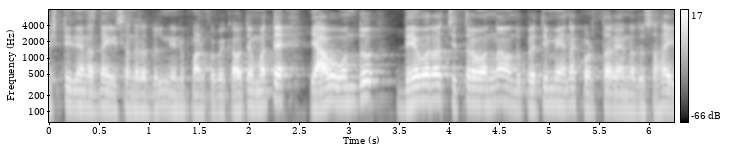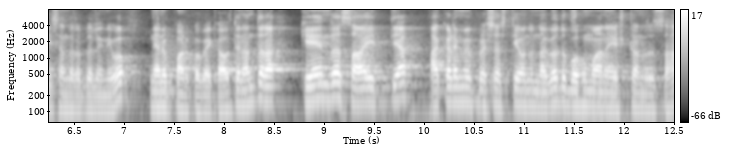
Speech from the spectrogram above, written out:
ಎಷ್ಟಿದೆ ಅನ್ನೋದನ್ನ ಈ ಸಂದರ್ಭದಲ್ಲಿ ನೆನಪು ಮಾಡ್ಕೋಬೇಕಾಗುತ್ತೆ ಮತ್ತು ಯಾವ ಒಂದು ದೇವರ ಚಿತ್ರವನ್ನು, ಒಂದು ಪ್ರತಿಮೆಯನ್ನು ಕೊಡ್ತಾರೆ ಅನ್ನೋದು ಸಹ ಈ ಸಂದರ್ಭದಲ್ಲಿ ನೀವು ನೆನಪು ಮಾಡ್ಕೋಬೇಕಾಗುತ್ತೆ ನಂತರ ಕೇಂದ್ರ ಸಾಹಿತ್ಯ ಅಕಾಡೆಮಿ ಪ್ರಶಸ್ತಿಯ ಒಂದು ನಗದು ಬಹುಮಾನ ಎಷ್ಟು ಅನ್ನೋದು ಸಹ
